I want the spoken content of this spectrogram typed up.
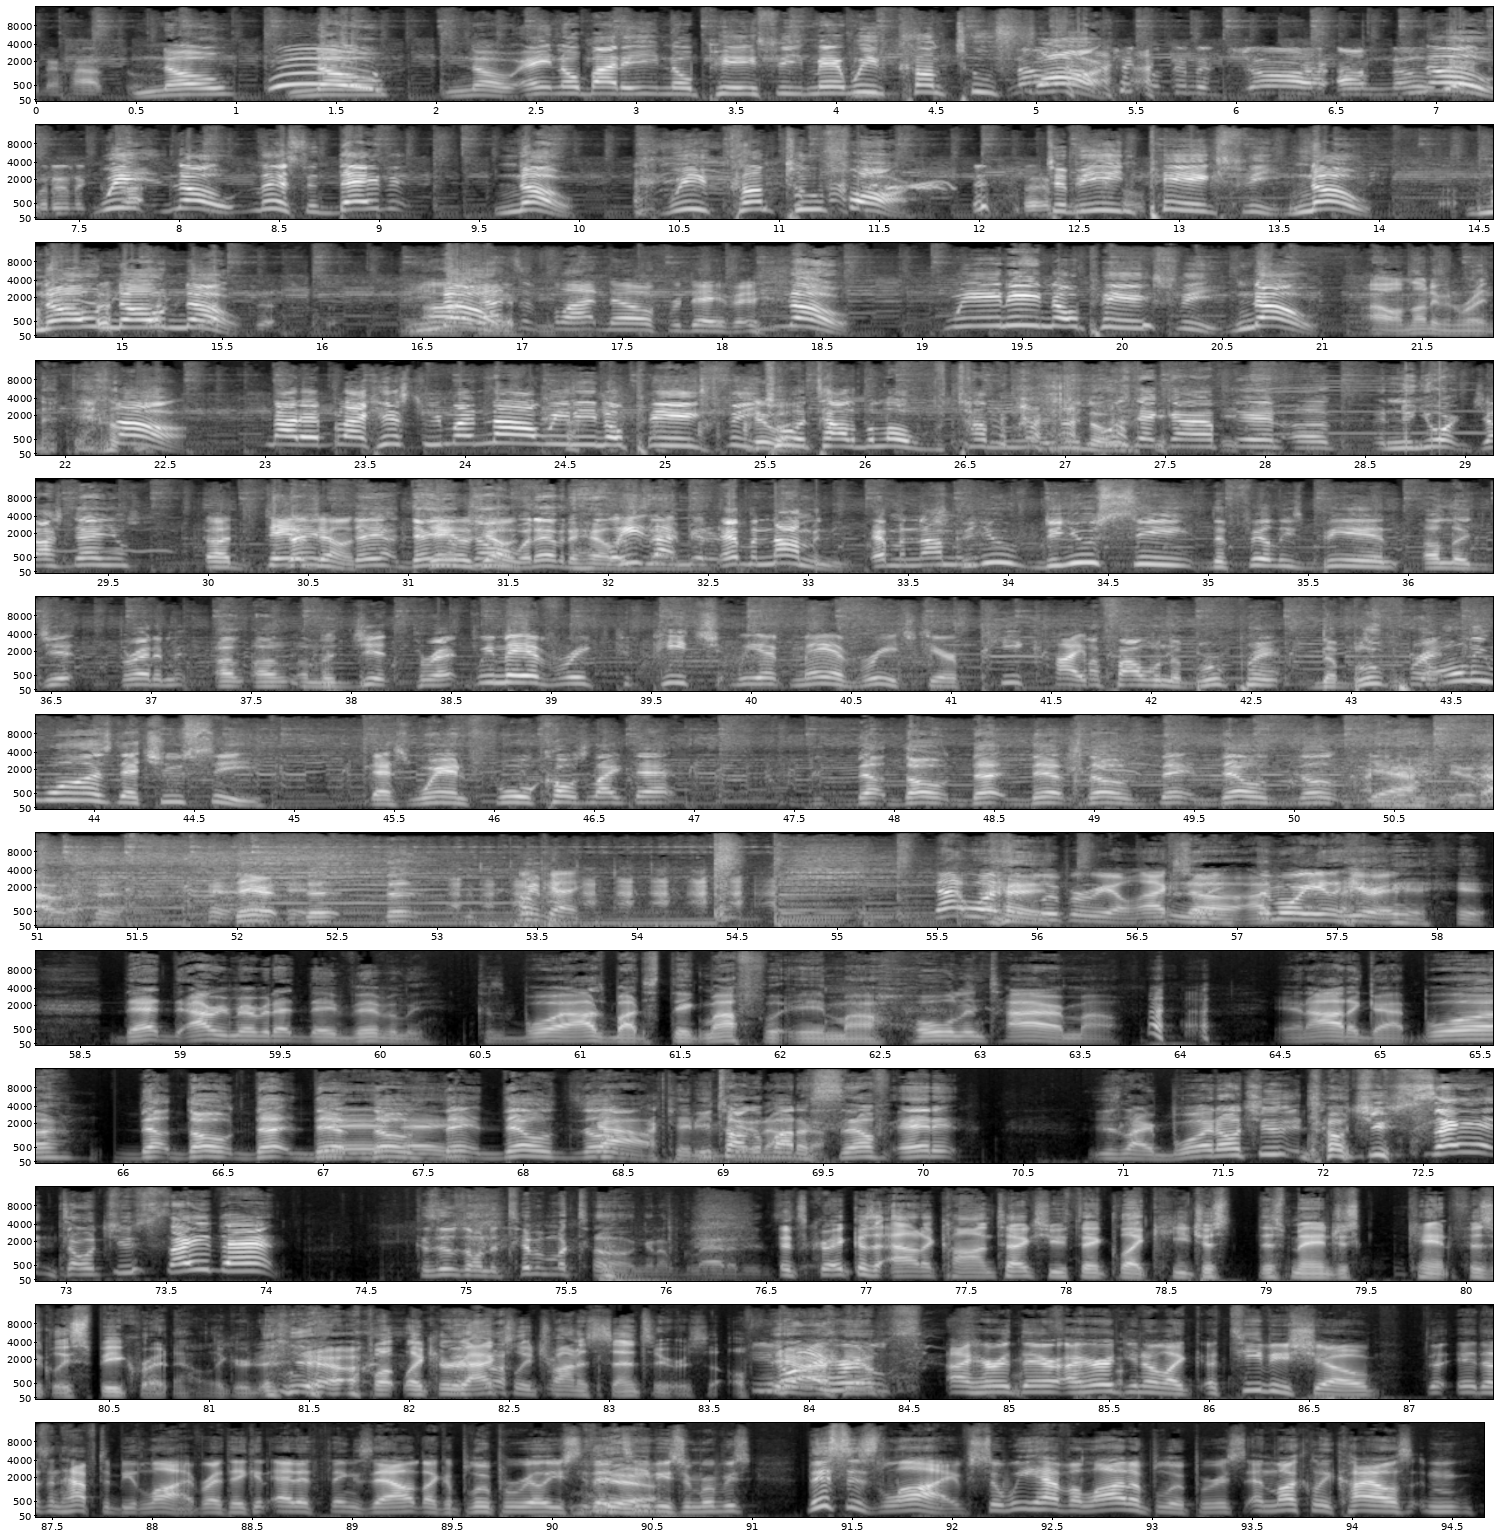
No. No. No. Ain't nobody eating no pig feet, man. We've come too far. Pickles in the jar. I know No. that, but in the We no. Listen, David. No. We've come too far to be eating pig's feet. No. No. No. No. No. Oh, that's a flat no for David. No. We ain't eating no pig's feet. No. Oh, I'm not even writing that down. No. Not that Black History Month. No, we ain't eat no pig's feet. Two it. and Tyler below. Tyler, you know, who's that guy up there in, uh, in New York? Josh Daniels. Uh, Daniel Dan- Jones. Dan- Daniel, Daniel Jones, Jones. whatever the hell Well, his he's not name is. gonna- Emenomini. Emenomini. Do you do you see the Phillies being a legit threat? A, a, a legit threat. We may have reached peach. We have, may have reached here peak hype. I'm following the blueprint. The blueprint. The only ones that you see that's wearing full coats like that, th- those, th- th- those, those, those. I Yeah, can't even it that out. was They're the the. the Okay. That was a blooper reel, actually. No, the I- more you hear it. that I remember that day vividly because boy, I was about to stick my foot in my whole entire mouth, and I'd have got boy. Th- those, th- th- Yeah, those, those, those, Kyle, I can't you talk get it about out a self edit. Just like boy, don't you don't you say it? Don't you say that? Because it was on the tip of my tongue, and I'm glad I didn't. It's great because out of context, you think like he just this man just can't physically speak right now. Like you're just, Yeah. but like you're actually trying to censor yourself. You know what I heard? I heard there. I heard you know, like a TV show. It doesn't have to be live, right? They can edit things out, like a blooper reel. You see that Yeah. TVs or movies. This is live, so we have a lot of bloopers, and luckily Kyle's bu-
